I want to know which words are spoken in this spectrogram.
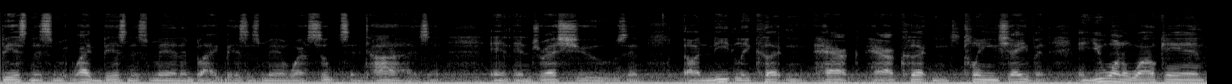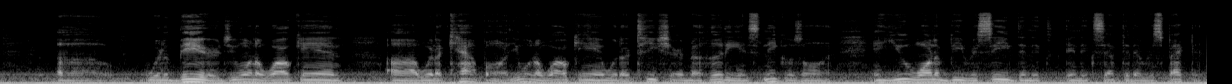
business, white businessmen and black businessmen wear suits and ties and, and, and dress shoes and are neatly cut and hair, hair cut and clean shaven. And you want to walk in uh, with a beard. You want to walk in uh, with a cap on. You want to walk in with a t-shirt and a hoodie and sneakers on, and you want to be received and, and accepted and respected.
